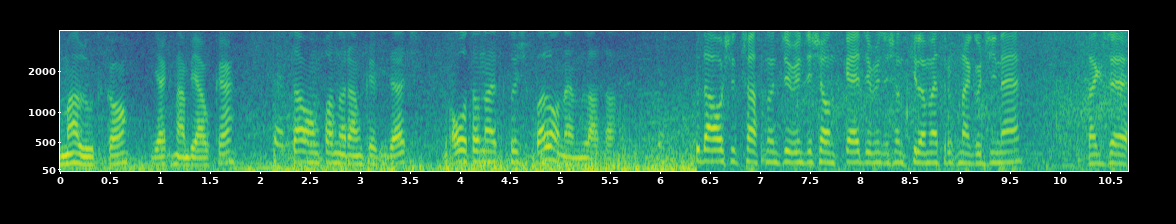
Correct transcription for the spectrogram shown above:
malutko, jak na Białkę. Całą panoramkę widać. O, tam nawet ktoś balonem lata. Udało się trzasnąć 90, 90 km na godzinę. Także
